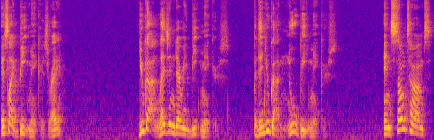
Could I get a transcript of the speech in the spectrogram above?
It's like beat makers, right? You got legendary beat makers, but then you got new beat makers. And sometimes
